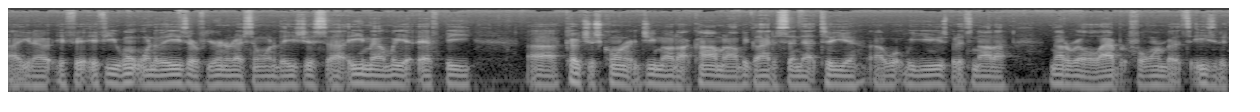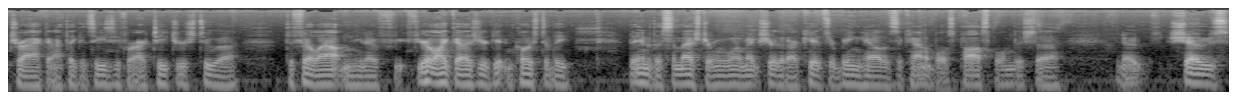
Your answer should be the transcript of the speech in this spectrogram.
Uh, you know, if if you want one of these or if you're interested in one of these, just uh, email me at fb uh, coachescorner at gmail.com and I'll be glad to send that to you. Uh, what we use, but it's not a not a real elaborate form, but it's easy to track, and I think it's easy for our teachers to uh, to fill out. And you know, if, if you're like us, you're getting close to the the end of the semester, and we want to make sure that our kids are being held as accountable as possible. And this, uh, you know, shows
